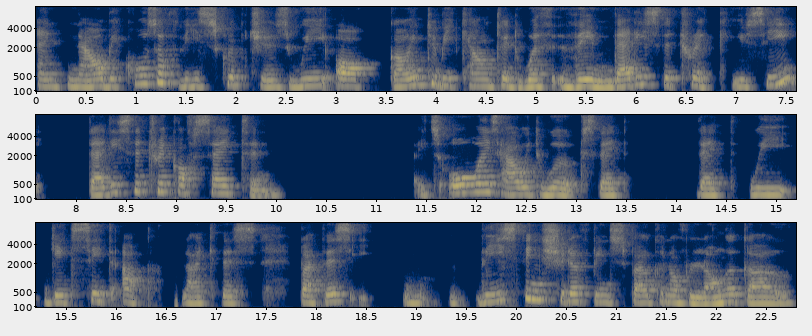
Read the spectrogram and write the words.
And now, because of these scriptures, we are going to be counted with them. That is the trick, you see? That is the trick of Satan. It's always how it works that that we get set up like this. But this these things should have been spoken of long ago.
